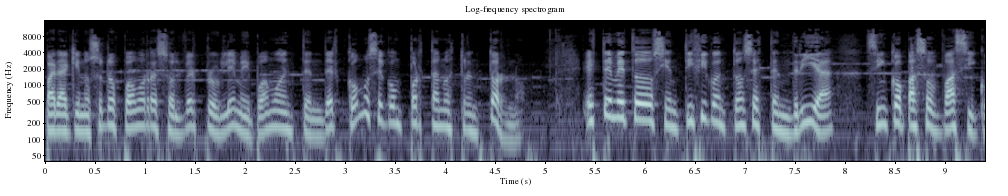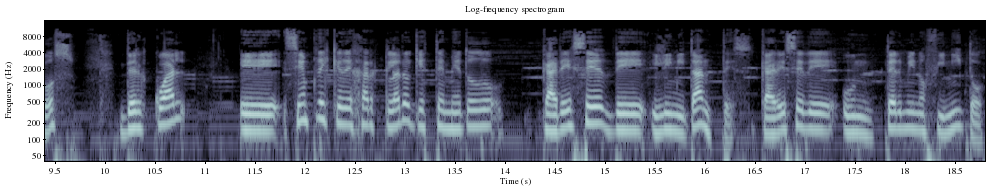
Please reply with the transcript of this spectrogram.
para que nosotros podamos resolver problemas y podamos entender cómo se comporta nuestro entorno. Este método científico entonces tendría cinco pasos básicos, del cual eh, siempre hay que dejar claro que este método carece de limitantes, carece de un término finito.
